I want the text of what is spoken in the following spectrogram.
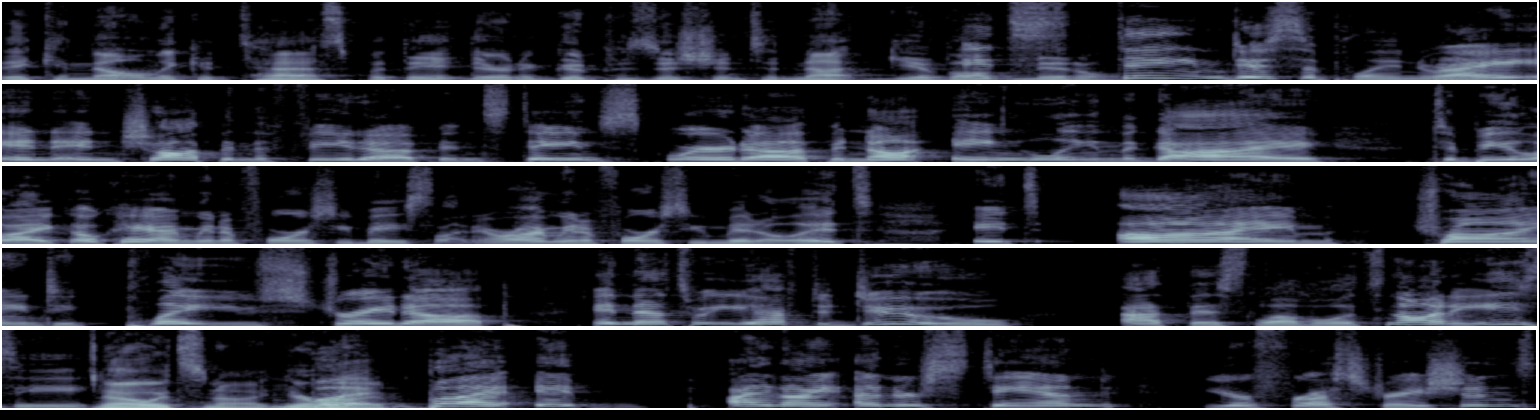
They can not only contest, but they, they're in a good position to not give up it's middle. staying disciplined, right? And and chopping the feet up and staying squared up and not angling the guy to be like, okay, I'm gonna force you baseline or I'm gonna force you middle. It's it's I'm trying to play you straight up, and that's what you have to do at this level. It's not easy. no, it's not. You're but, right. But it, and I understand your frustrations,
